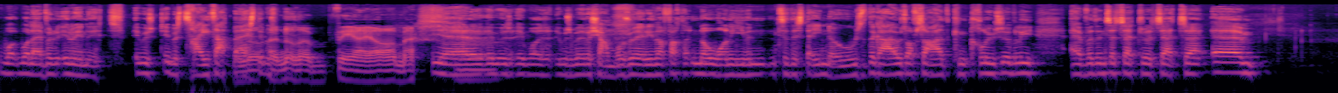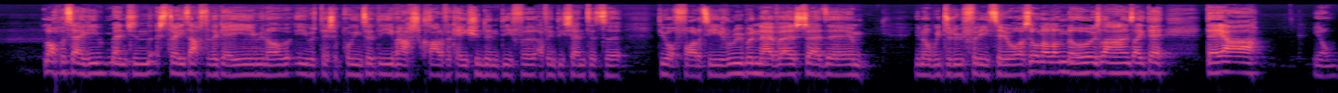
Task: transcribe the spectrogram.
whatever. I mean, it, it was it was tight at best. Another, it was, another VAR mess. Yeah, mm. it was it was it was a bit of a shambles really. And the fact that no one even to this day knows that the guy was offside conclusively, evidence etc etc. Um, Lopetegui mentioned straight after the game, you know, he was disappointed. He even asked clarification, didn't he? For, I think he sent it to the authorities. Ruben Neves said, um, you know, we drew 3-2 or something along those lines. Like, they, they are, you know,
